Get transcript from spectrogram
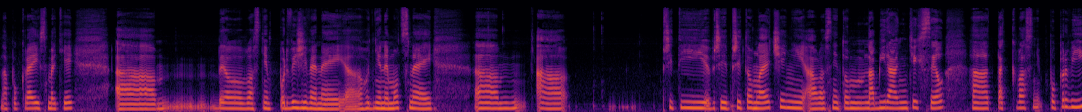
na pokraji smrti. A byl vlastně podvyživený, eh, hodně nemocný ehm, a při, tý, při, při tom léčení a vlastně tom nabírání těch sil, a, tak vlastně poprvé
